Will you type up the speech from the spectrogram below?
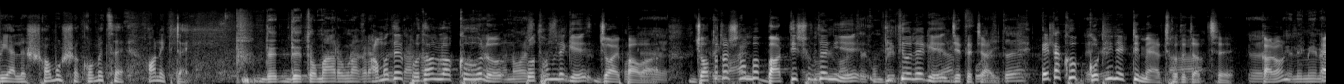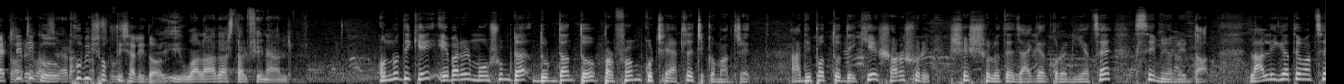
রিয়ালের সমস্যা কমেছে অনেকটাই। আমাদের প্রধান লক্ষ্য হলো প্রথম লেগে জয় পাওয়া। যতটা সম্ভব বাড়তি সুবিধা নিয়ে দ্বিতীয় লেগে যেতে চাই। এটা খুব কঠিন একটি ম্যাচ হতে যাচ্ছে। কারণ অ্যাটলেটিকো খুবই শক্তিশালী দল। অন্যদিকে এবারের মৌসুমটা দুর্দান্ত পারফর্ম করছে অ্যাটলেটিকো মাদ্রিদ আধিপত্য দেখিয়ে সরাসরি শেষ ষোলোতে জায়গা করে নিয়েছে সিমিওনির দল। লালিগাতেও আছে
